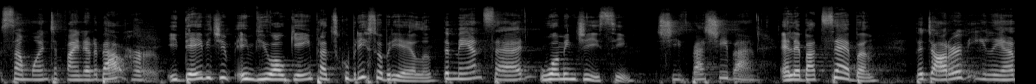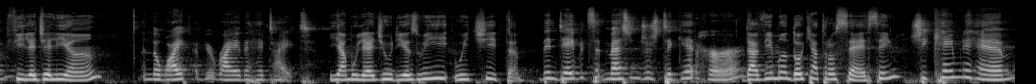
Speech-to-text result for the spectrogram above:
someone to find out about her. E David enviou alguém para descobrir sobre ela. The man said, O homem disse: She's Bathsheba, Ela é Batseba, the daughter of Eliam filha de Eliã and the wife of Uriah the Hittite. e a mulher de Urias o Hi- o Hitita. Then David sent messengers to get her. Davi mandou que a trouxessem. She came to him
